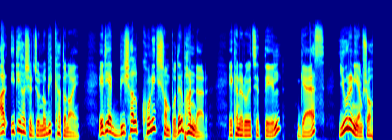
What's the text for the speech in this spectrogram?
আর ইতিহাসের জন্য বিখ্যাত নয়। এটি এক বিশাল খনিজ সম্পদের ভাণ্ডার। এখানে রয়েছে তেল, গ্যাস, ইউরেনিয়াম সহ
